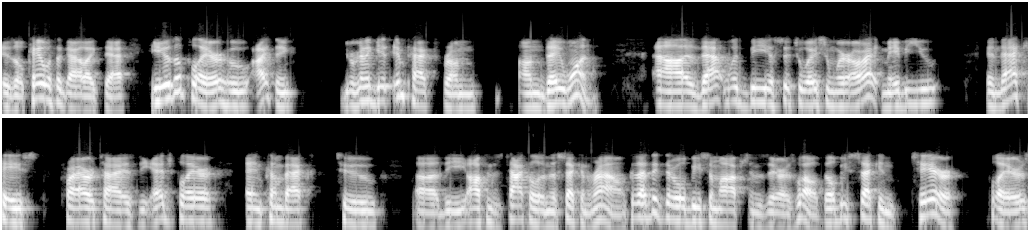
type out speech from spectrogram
is okay with a guy like that, he is a player who I think you're going to get impact from on day one. Uh, that would be a situation where, all right, maybe you, in that case, prioritize the edge player and come back to uh, the offensive tackle in the second round because I think there will be some options there as well. There'll be second tier players,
